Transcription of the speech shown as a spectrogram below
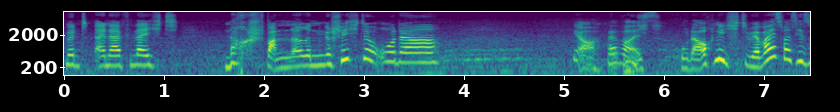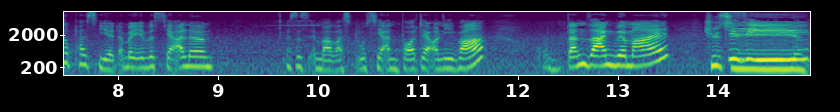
mit einer vielleicht noch spannenderen Geschichte oder ja, wer Auch weiß. nicht. Oder auch nicht. Wer weiß, was hier so passiert. Aber ihr wisst ja alle, es ist immer was los hier an Bord der Oni war. Und dann sagen wir mal Tschüssi. Tschüssi.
